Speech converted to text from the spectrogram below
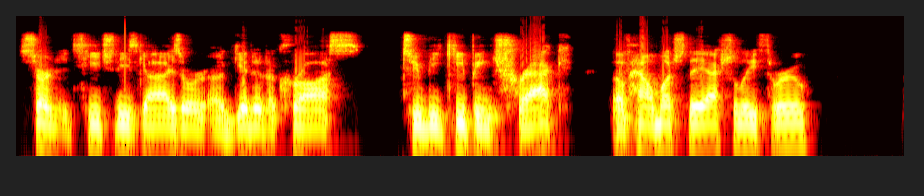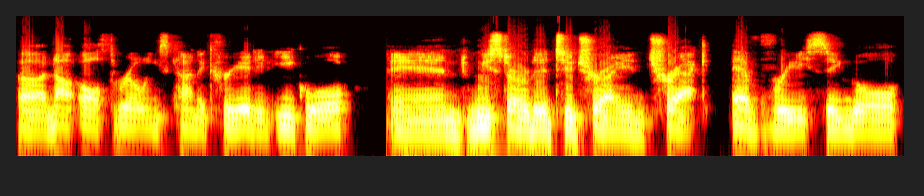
starting to teach these guys or uh, get it across to be keeping track of how much they actually threw. Uh, not all throwings kind of created equal, and we started to try and track every single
